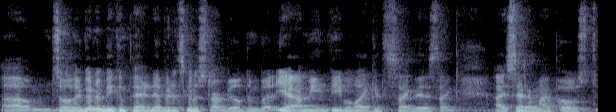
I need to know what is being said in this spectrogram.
Um, so they're going to be competitive and it's going to start building. But yeah, I mean, people like it's like this. Like I said in my post,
